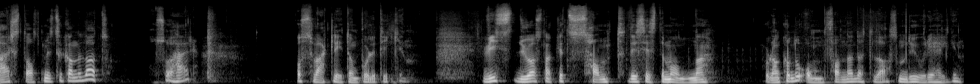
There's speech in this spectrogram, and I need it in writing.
er statsministerkandidat. Også her og svært lite om politikken. Hvis du har snakket sant de siste månedene, hvordan kan du omfavne dette da, som du gjorde i helgen?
